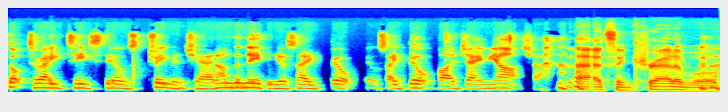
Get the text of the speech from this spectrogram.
Dr. AT Still's treatment chair, and underneath it you'll say built. It'll say built by Jamie Archer. That's incredible.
